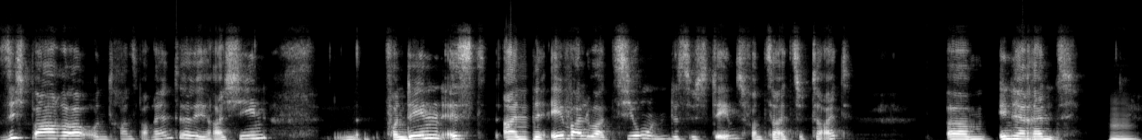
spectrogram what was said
sichtbare und transparente Hierarchien, von denen ist eine Evaluation des Systems von Zeit zu Zeit ähm, inhärent. Mhm.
